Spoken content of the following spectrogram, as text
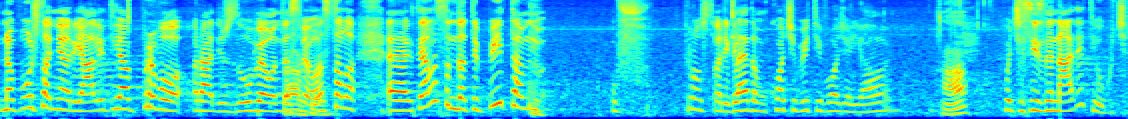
napuštanja realitija, prvo radiš zube, onda Tako sve je. ostalo. E, htela sam da te pitam, uf, prvo stvari gledam ko će biti vođa ja, A? ko će se iznenaditi u kući.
